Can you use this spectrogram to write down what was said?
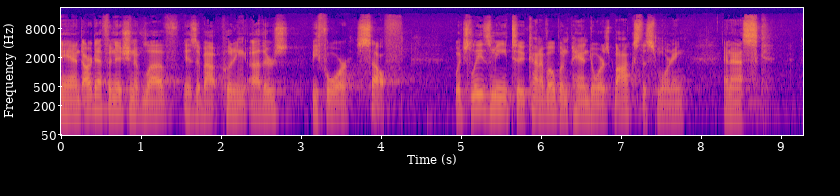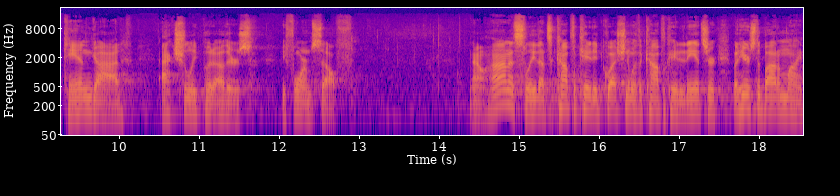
and our definition of love is about putting others before self. Which leads me to kind of open Pandora's box this morning and ask can God actually put others before himself? Now, honestly, that's a complicated question with a complicated answer, but here's the bottom line.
